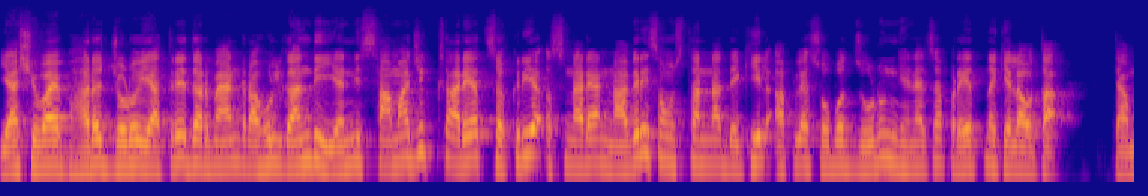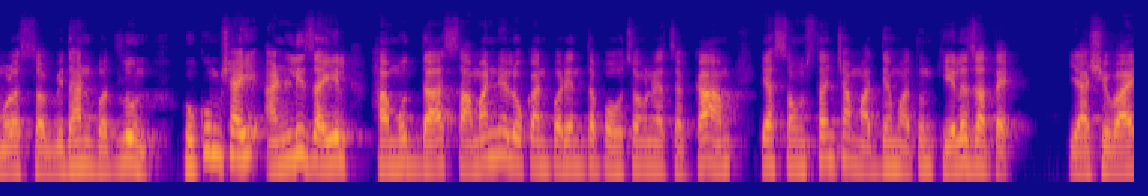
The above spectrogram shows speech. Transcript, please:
याशिवाय भारत जोडो यात्रेदरम्यान राहुल गांधी यांनी सामाजिक कार्यात सक्रिय असणाऱ्या नागरी संस्थांना देखील आपल्यासोबत जोडून घेण्याचा प्रयत्न केला होता. त्यामुळे संविधान बदलून हुकुमशाही आणली जाईल हा मुद्दा सामान्य लोकांपर्यंत पोहोचवण्याचं काम या संस्थांच्या माध्यमातून केलं जात आहे याशिवाय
